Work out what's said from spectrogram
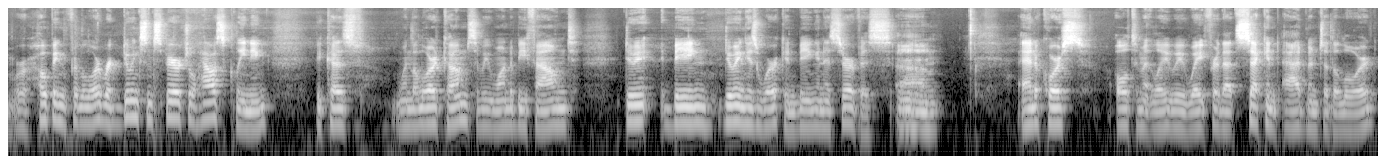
We're hoping for the Lord. We're doing some spiritual house cleaning because when the Lord comes, we want to be found doing being doing His work and being in His service. Um, and of course, ultimately, we wait for that second advent of the Lord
